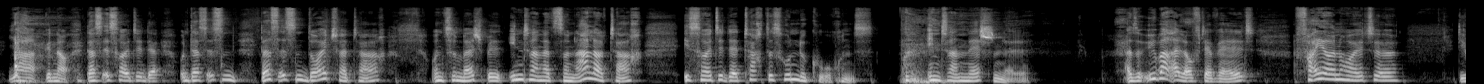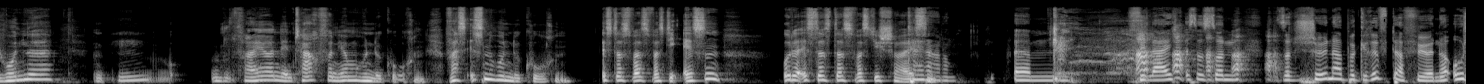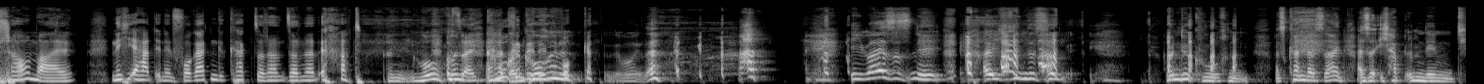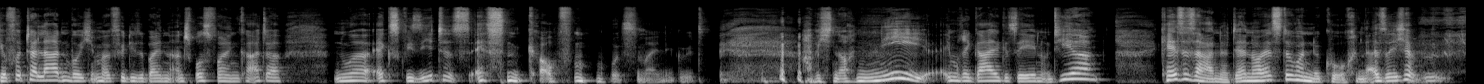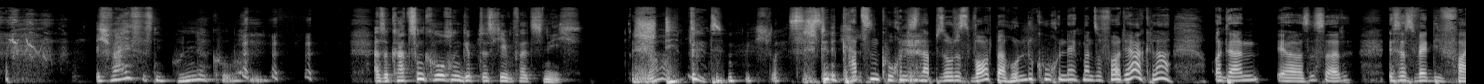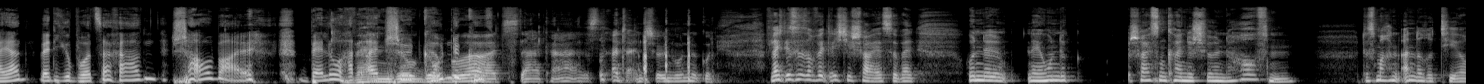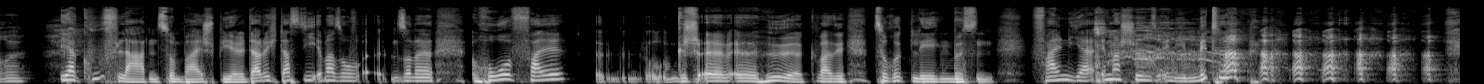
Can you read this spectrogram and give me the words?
Ja, genau. Das ist heute der, und das ist ein, das ist ein deutscher Tag. Und zum Beispiel internationaler Tag ist heute der Tag des Hundekuchens. International. Also überall auf der Welt feiern heute die Hunde feiern den Tag von ihrem Hundekuchen. Was ist ein Hundekuchen? Ist das was, was die essen oder ist das das, was die scheißen? Keine Ahnung. Ähm, vielleicht ist es so ein, so ein schöner Begriff dafür. Ne? Oh, schau mal. Nicht er hat in den Vorgarten gekackt, sondern, sondern er hat einen Kuchen, er hat einen Kuchen. ich weiß es nicht. Aber ich finde es so, Hundekuchen. Was kann das sein? Also ich habe in den Tierfutterladen, wo ich immer für diese beiden anspruchsvollen Kater nur exquisites Essen kaufen muss, meine Güte. habe ich noch nie im Regal gesehen. Und hier Käsesahne, der neueste Hundekuchen. Also ich habe, ich weiß es nicht, Hundekuchen. Also Katzenkuchen gibt es jedenfalls nicht. Stimmt. Ich weiß Stimmt, nicht. Katzenkuchen ist ein absurdes Wort. Bei Hundekuchen denkt man sofort, ja klar. Und dann, ja, was ist das? Ist das, wenn die feiern, wenn die Geburtstag haben? Schau mal, Bello hat wenn einen schönen du Hundekuchen. Geburtstag hast, hat einen schönen Hundekuchen. Vielleicht ist es auch wirklich die Scheiße, weil Hunde, ne, Hunde scheißen keine schönen Haufen. Das machen andere Tiere. Ja, Kuhfladen zum Beispiel. Dadurch, dass die immer so, so eine hohe Fall, äh, äh, Höhe quasi zurücklegen müssen, fallen die ja immer schön so in die Mitte.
